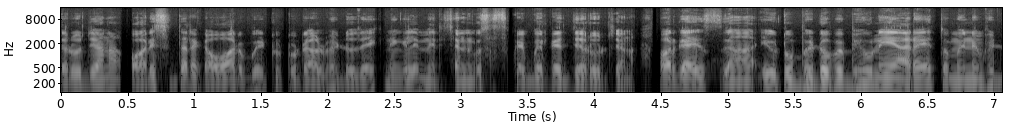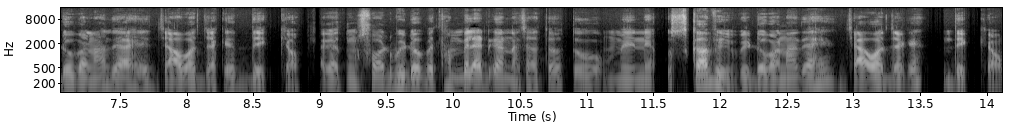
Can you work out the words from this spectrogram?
ज़रूर जाना और इसी तरह का और भी टूटोरियल वीडियो देखने के लिए मेरे चैनल को सब्सक्राइब करके ज़रूर जाना। और गाइस यूट्यूब वीडियो पे व्यू नहीं आ रहे तो मैंने वीडियो बना दिया है जाओ जाके देख के आओ। अगर तुम शॉर्ट वीडियो पे थंबनेल ऐड करना चाहते हो तो मैंने उसका भी वीडियो बना दिया है जाओ जाके देख के आओ।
